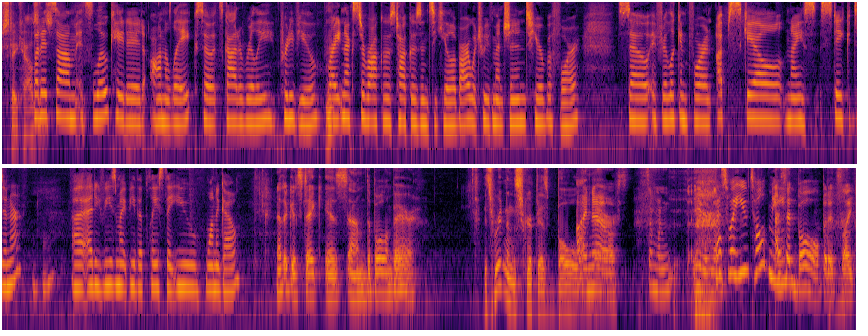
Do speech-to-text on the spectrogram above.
steakhouses. But it's um it's located on a lake, so it's got a really pretty view right next to Rocco's Tacos and Tequila Bar, which we've mentioned here before. So if you're looking for an upscale, nice steak dinner, uh, Eddie V's might be the place that you want to go. Another good steak is um, the Bull and Bear. It's written in the script as bowl. I and know. bear. Someone you didn't know. That's what you told me. I said bowl, but it's like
